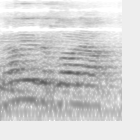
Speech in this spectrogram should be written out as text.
Mountaineers are blowing out.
